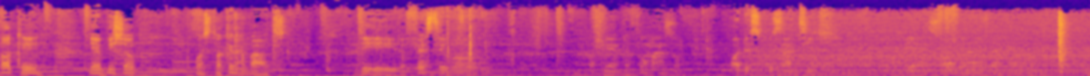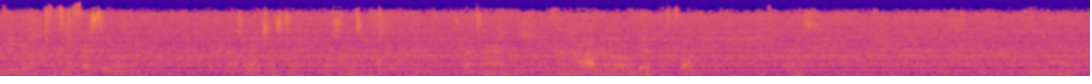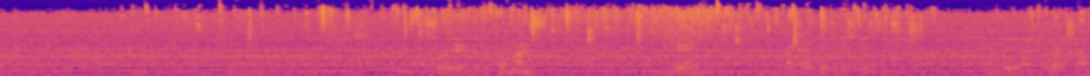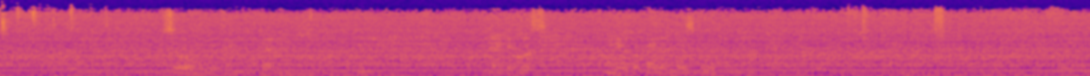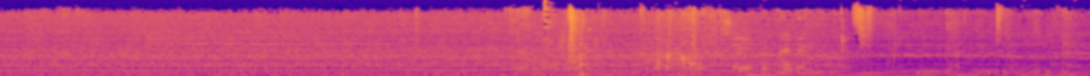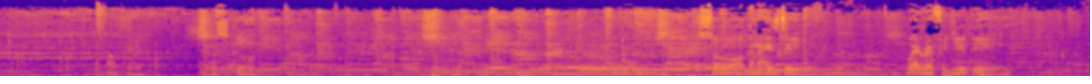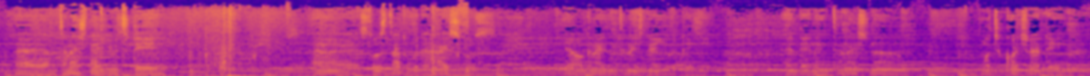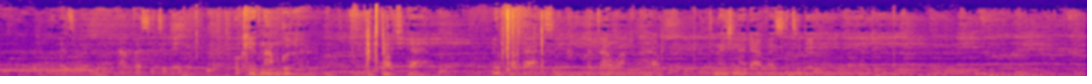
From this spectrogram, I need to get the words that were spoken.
Okay, yeah, Bishop was talking about the, the festival, okay, performance of all the schools I teach. Yeah, so organized like a mini festival at Winchester or something. So that you can have all of them perform. Yes. The, the performance, and then I can go to the schools to teach and do like a workshop. So we can prepare them. Yeah, because when you prepare them, that's good. So you prepare them. Okay. So school. So organize the World Refugee Day, uh, International Youth Day. Uh, so start with the high schools. Yeah, organize International Youth Day. International Multicultural Day. Let's me Diversity Day. Okay, now I'm gonna watch that. Look for that. Because that one will help. International Diversity Day.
